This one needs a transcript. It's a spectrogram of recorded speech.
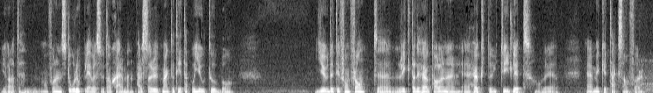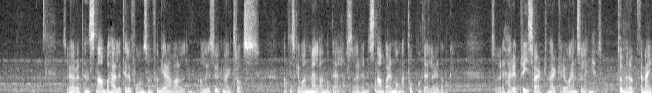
gör att man får en stor upplevelse av skärmen. Passar utmärkt att titta på Youtube och ljudet ifrån frontriktade eh, högtalaren är högt och tydligt och det är jag mycket tacksam för. Så i övrigt en snabb och härlig telefon som fungerar alldeles utmärkt trots att det ska vara en mellanmodell så är den snabbare än många toppmodeller idag. Så det här är prisvärt verkar det vara än så länge. Så tummen upp för mig.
